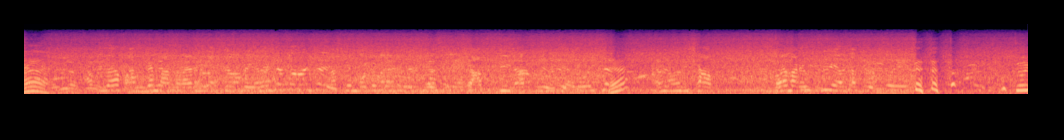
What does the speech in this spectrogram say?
হ্যাঁ? হ্যাঁ? তুই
